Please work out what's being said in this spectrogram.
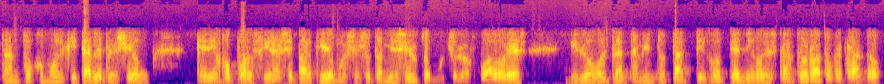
tanto como el quitarle presión que dijo Porfi a ese partido, pues eso también se notó mucho en los jugadores, y luego el planteamiento táctico, técnico, de estar todo el rato preparando,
